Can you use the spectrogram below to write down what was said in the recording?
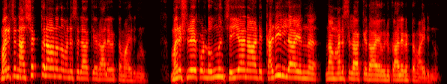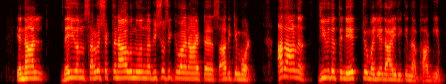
മനുഷ്യൻ അശക്തനാണെന്ന് മനസ്സിലാക്കിയ കാലഘട്ടമായിരുന്നു. മനുഷ്യനെ കൊണ്ട് ഒന്നും ചെയ്യാനായിട്ട് കഴിയില്ല എന്ന് നാം മനസ്സിലാക്കിയതായ ഒരു കാലഘട്ടമായിരുന്നു. എന്നാൽ ദൈവം സർവശക്തനാകുന്നുവെന്ന് വിശ്വസിക്കുവാനായിട്ട് സാധിക്കുമ്പോൾ അതാണ് ജീവിതത്തിന്റെ ഏറ്റവും വലിയതായിരിക്കുന്ന ഭാഗ്യം.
